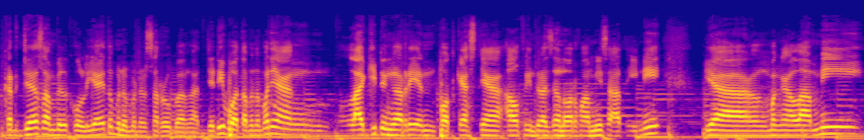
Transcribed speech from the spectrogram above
kerja sambil kuliah itu benar-benar seru banget. Jadi buat teman-teman yang lagi dengerin podcastnya Alvin Drazan Norfami saat ini yang mengalami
